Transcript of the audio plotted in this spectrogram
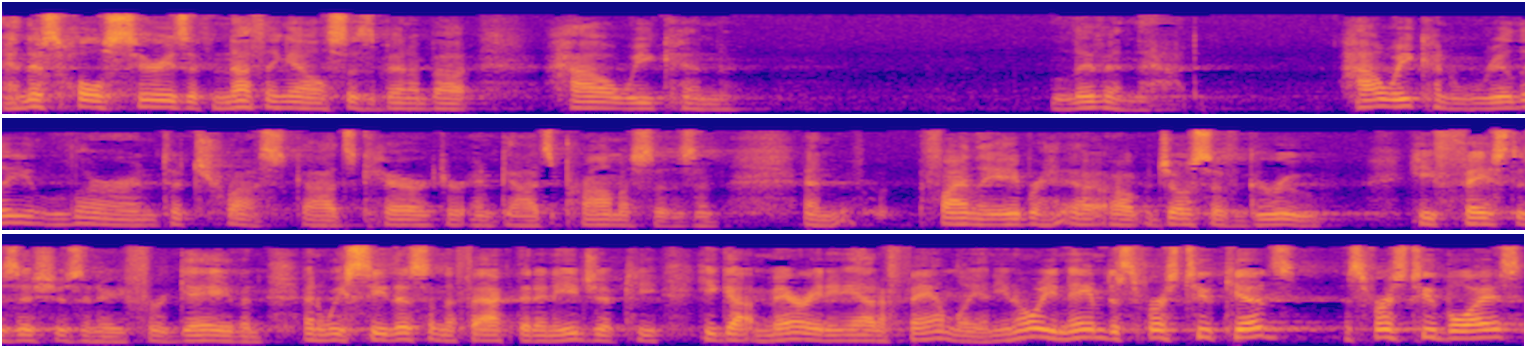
And this whole series, if nothing else, has been about how we can live in that. How we can really learn to trust God's character and God's promises. And, and finally, Abraham, uh, Joseph grew he faced his issues and he forgave. And, and we see this in the fact that in Egypt he, he got married and he had a family. And you know what he named his first two kids? His first two boys?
